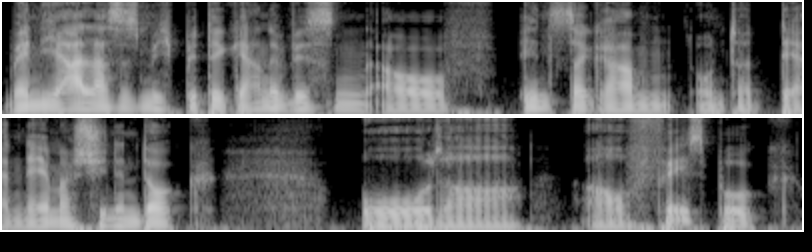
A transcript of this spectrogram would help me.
Wenn ja, lass es mich bitte gerne wissen auf Instagram unter der Nähmaschinendoc oder auf Facebook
